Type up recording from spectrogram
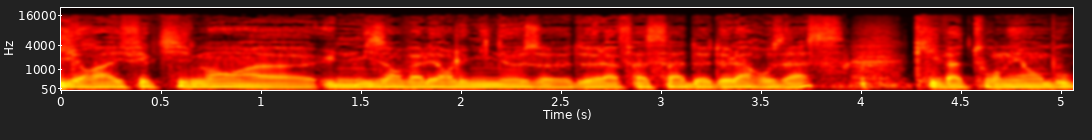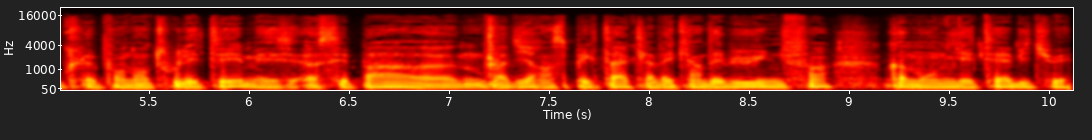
Il y aura effectivement euh, une mise en valeur lumineuse de la façade de la Rosace qui va tourner en boucle pendant tout l'été, mais c'est pas, euh, on va dire, un spectacle avec un début, une fin, comme on y était habitué.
